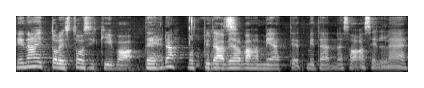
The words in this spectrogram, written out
Niin näitä olisi tosi kiva tehdä, mutta pitää Ois. vielä vähän miettiä, että miten ne saa silleen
